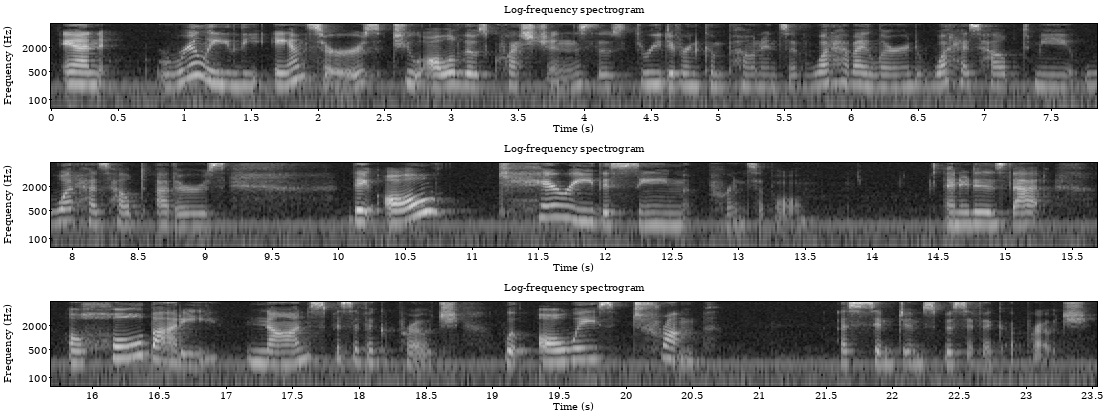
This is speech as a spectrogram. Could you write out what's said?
And really the answers to all of those questions, those three different components of what have I learned, what has helped me, what has helped others, they all carry the same principle. And it is that a whole body, non specific approach will always trump a symptom specific approach.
